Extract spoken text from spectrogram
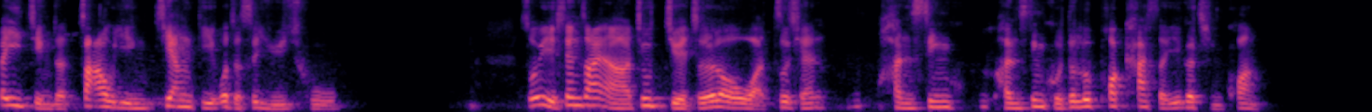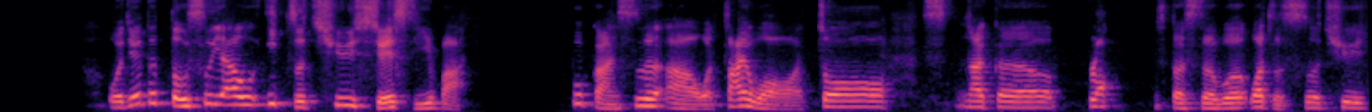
背景的噪音降低或者是移除。所以现在啊，就解决了我之前很辛苦、很辛苦的录 podcast 的一个情况。我觉得都是要一直去学习吧，不管是啊，我在我做那个 blog 的时候，或者是去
